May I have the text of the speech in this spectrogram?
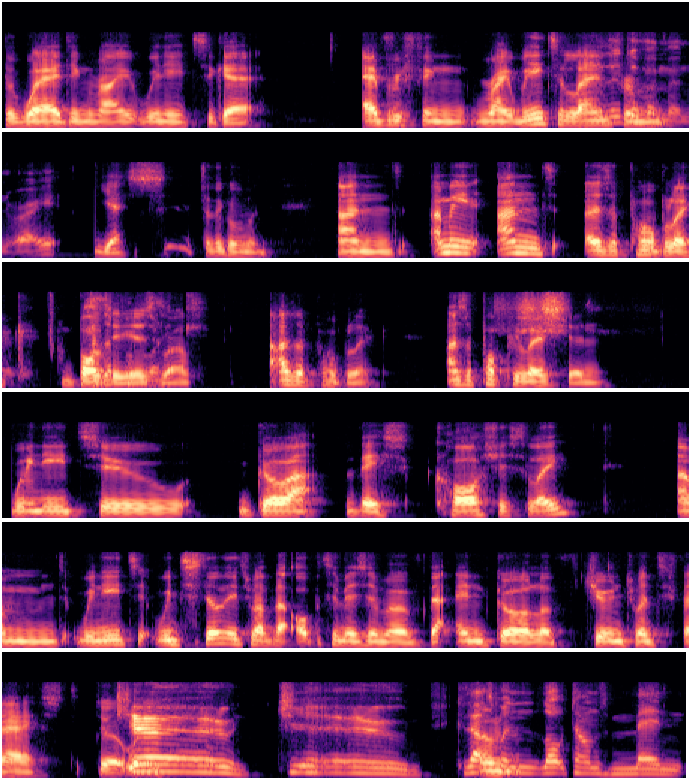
the wording right. We need to get everything right. We need to For learn the from government, right? yes for the government, and I mean, and as a public body as, well, as a public, as a population, we need to go at this cautiously. And we need to. We still need to have that optimism of the end goal of June twenty first, don't we? June, June, because that's Um, when lockdown's meant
